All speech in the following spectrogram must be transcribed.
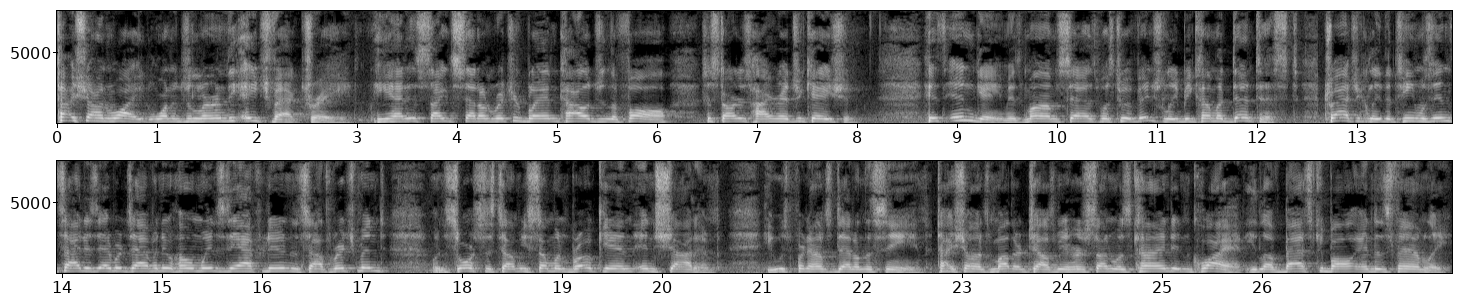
Tyshawn White wanted to learn the HVAC trade. He had his sights set on Richard Bland College in the fall to start his higher education. His end game, his mom says, was to eventually become a dentist. Tragically, the teen was inside his Edwards Avenue home Wednesday afternoon in South Richmond when sources tell me someone broke in and shot him. He was pronounced dead on the scene. Tyshawn's mother tells me her son was kind and quiet. He loved basketball and his family.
